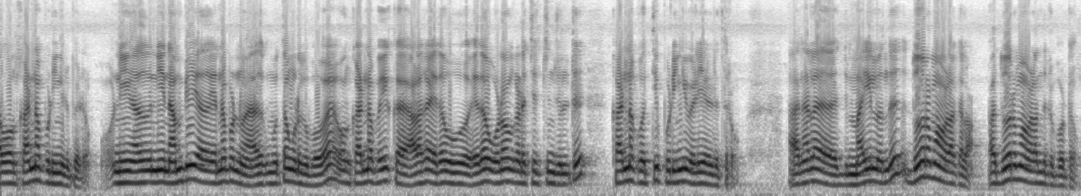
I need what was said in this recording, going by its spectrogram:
உன் கண்ணை பிடிங்கிட்டு போயிடும். நீ அது நீ நம்பி அதை என்ன பண்ணுவ? அதுக்கு முத்தம் கொடுக்க போவ. உன் கண்ணை போய் க அழகாக ஏதோ உ- ஏதோ உணவு கிடச்சிச்சின்னு சொல்லிட்டு கண்ணை கொத்தி பிடுங்கி வெளியே எடுத்துரும் அதனால் மயில் வந்து தூரமாக வளர்க்கலாம். அது தூரமாக வளர்ந்துட்டு போட்டோம்.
